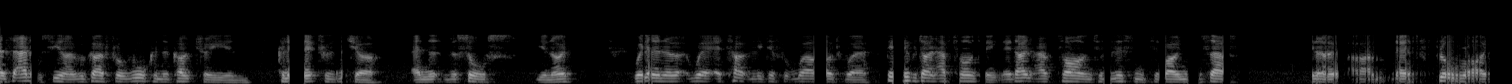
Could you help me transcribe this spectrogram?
as adults, you know, we go for a walk in the country and connect with nature and the, the source, you know. We're in a, we're a totally different world where people don't have time to think. They don't have time to listen to their own selves. You know, um, there's fluoride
